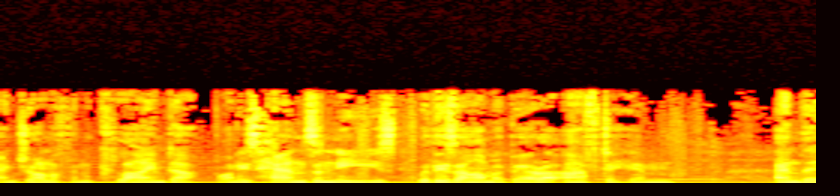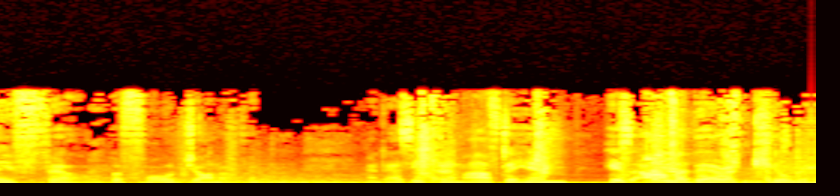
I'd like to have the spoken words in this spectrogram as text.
And Jonathan climbed up on his hands and knees with his armor-bearer after him, and they fell before Jonathan. And as he came after him, his armor-bearer killed him.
